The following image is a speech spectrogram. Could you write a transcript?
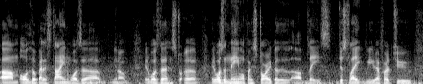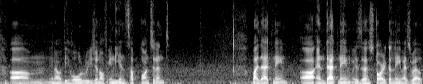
Um, although Palestine was a, you know, it was the histo- uh, it was the name of a historical uh, place, just like we refer to, um, you know, the whole region of Indian subcontinent by that name, uh, and that name is a historical name as well.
